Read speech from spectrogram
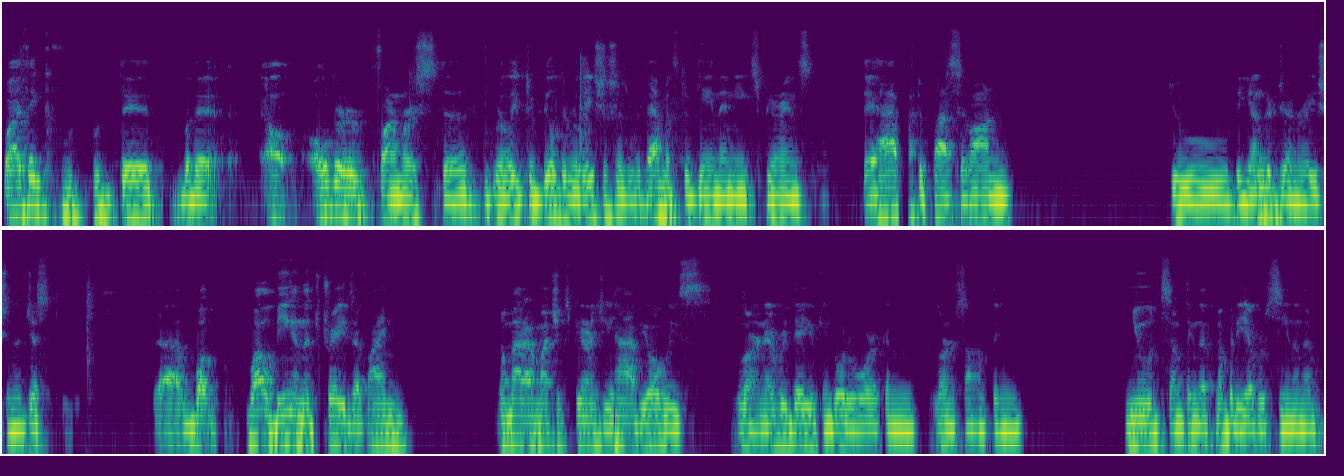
well, I think the with the older farmers, the really to build the relationships with them is to gain any experience they have to pass it on to the younger generation. And just uh, what while being in the trades, I find no matter how much experience you have, you always learn. Every day you can go to work and learn something new, something that nobody ever seen and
